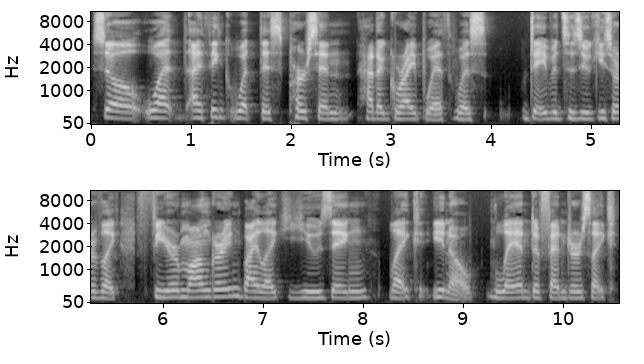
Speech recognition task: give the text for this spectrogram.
So, what I think what this person had a gripe with was David Suzuki sort of like fear mongering by like using like, you know, land defenders like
